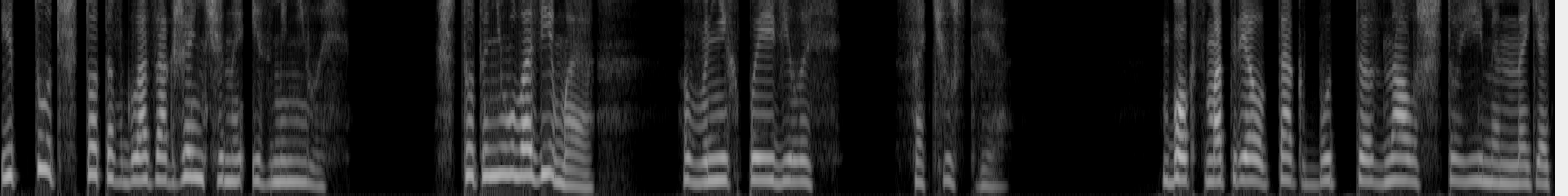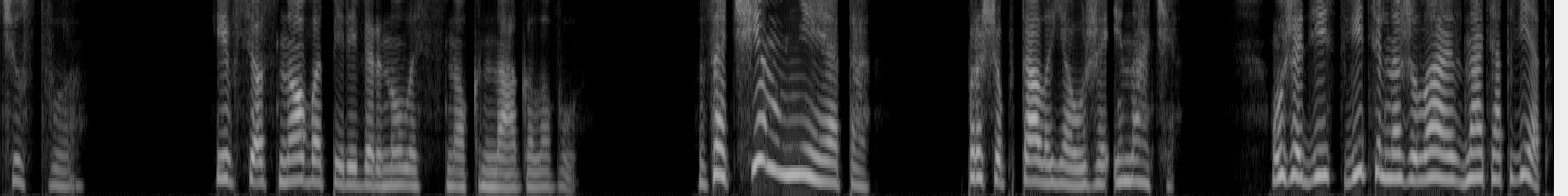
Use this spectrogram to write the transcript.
И тут что-то в глазах женщины изменилось. Что-то неуловимое. В них появилось сочувствие. Бог смотрел так, будто знал, что именно я чувствую. И все снова перевернулось с ног на голову. «Зачем мне это?» — прошептала я уже иначе. Уже действительно желая знать ответ,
